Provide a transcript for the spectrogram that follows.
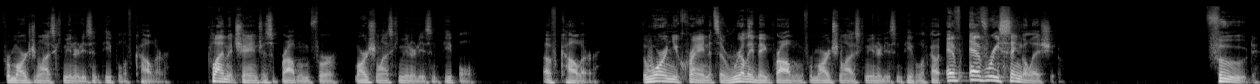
for marginalized communities and people of color. Climate change is a problem for marginalized communities and people of color. The war in Ukraine, it's a really big problem for marginalized communities and people of color. Every, every single issue. Food,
